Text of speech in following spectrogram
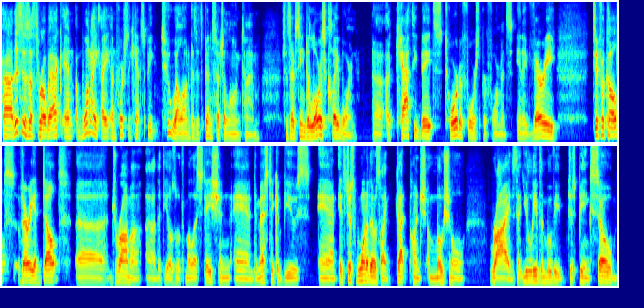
Uh, this is a throwback and one I, I unfortunately can't speak too well on because it's been such a long time since I've seen Dolores Claiborne, uh, a Kathy Bates tour de force performance in a very difficult, very adult uh, drama uh, that deals with molestation and domestic abuse, and it's just one of those like gut punch emotional rides that you leave the movie just being so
